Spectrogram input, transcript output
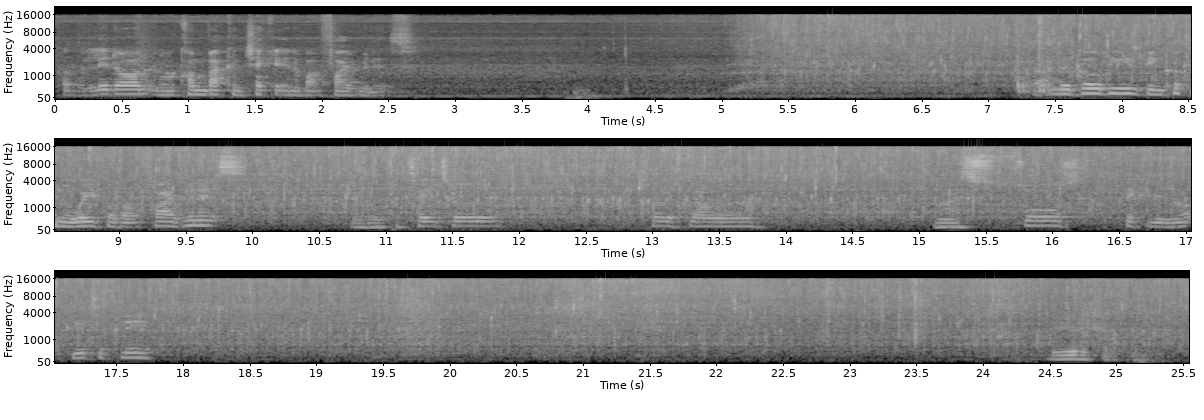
Put the lid on and I'll come back and check it in about five minutes the gobi's been cooking away for about five minutes. And the potato, cauliflower, nice sauce, thickening up beautifully. Beautiful.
